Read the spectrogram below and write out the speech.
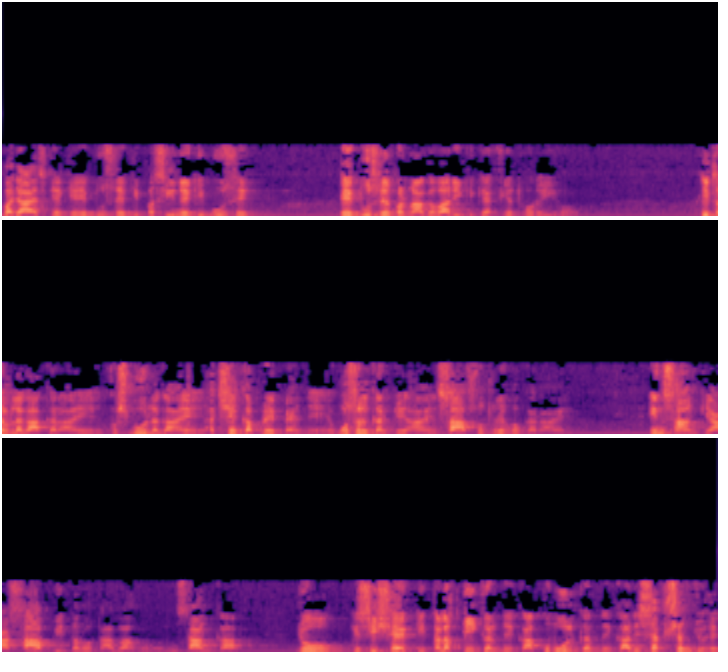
بجائے اس کے کہ ایک دوسرے کی پسینے کی بو سے ایک دوسرے پر ناگواری کی کیفیت ہو رہی ہو، عطر لگا کر آئیں، خوشبو لگائیں، اچھے کپڑے پہنیں، غسل کر کے آئیں، صاف ستھرے ہو کر آئیں۔ انسان کے آساب بھی تر و تازہ ہوں۔ انسان کا جو کسی شے کی تلقی کرنے کا، قبول کرنے کا ریسپشن جو ہے،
